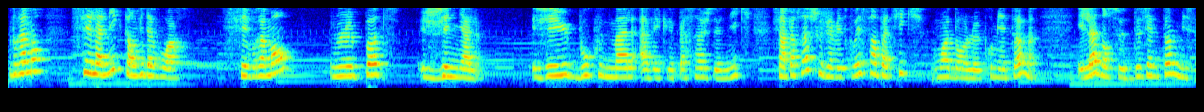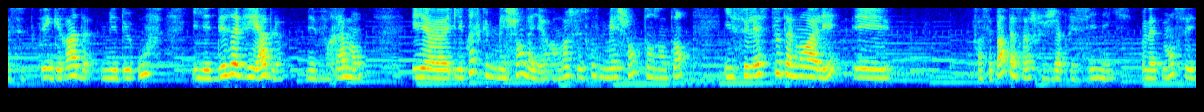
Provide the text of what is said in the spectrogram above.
Vraiment, c'est l'ami que t'as envie d'avoir. C'est vraiment le pote génial. J'ai eu beaucoup de mal avec le personnage de Nick. C'est un personnage que j'avais trouvé sympathique, moi, dans le premier tome. Et là, dans ce deuxième tome, mais ça se dégrade, mais de ouf. Il est désagréable, mais vraiment. Et euh, il est presque méchant d'ailleurs. Moi, je le trouve méchant de temps en temps. Il se laisse totalement aller et... Enfin, c'est pas un personnage que j'apprécie, Nick. Honnêtement, c'est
